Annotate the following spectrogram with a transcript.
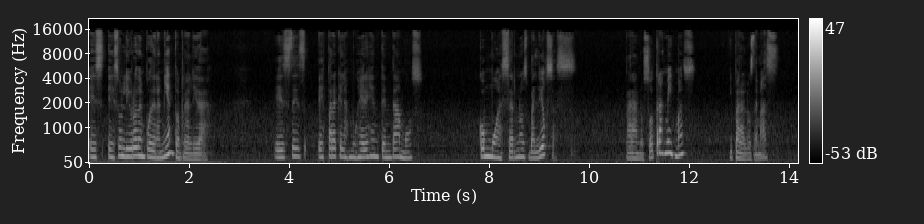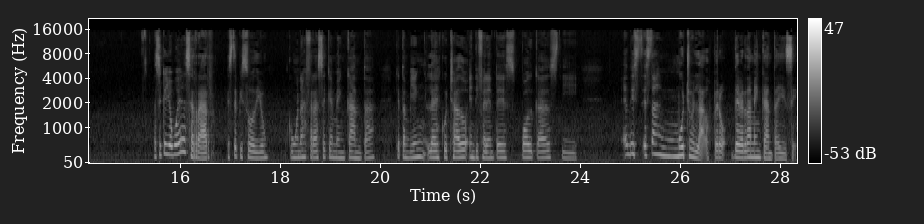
Es, es un libro de empoderamiento en realidad. Es, es para que las mujeres entendamos cómo hacernos valiosas para nosotras mismas y para los demás. Así que yo voy a cerrar este episodio con una frase que me encanta, que también la he escuchado en diferentes podcasts y está en muchos lados, pero de verdad me encanta. Dice,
